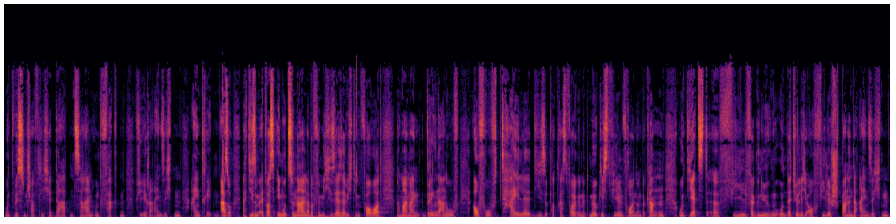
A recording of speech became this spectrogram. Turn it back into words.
und wissenschaftliche Daten, Zahlen und Fakten für ihre Einsichten eintreten. Also nach diesem etwas emotionalen, aber für mich sehr, sehr wichtigen Vorwort nochmal mein dringender Anruf, Aufruf, teile diese Podcast-Folge mit möglichst vielen Freunden und Bekannten. Und jetzt äh, viel Vergnügen und natürlich auch viele spannende Einsichten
